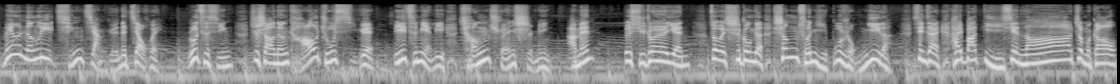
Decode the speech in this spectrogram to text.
没有能力请讲员的教会。如此行，至少能讨主喜悦，彼此勉励，成全使命。阿门。对许多人而言，作为施工的生存已不容易了，现在还把底线拉这么高，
